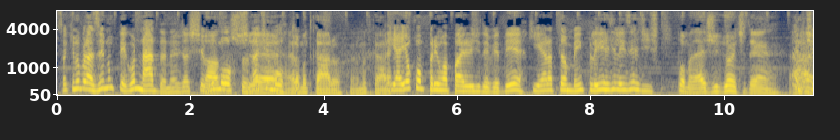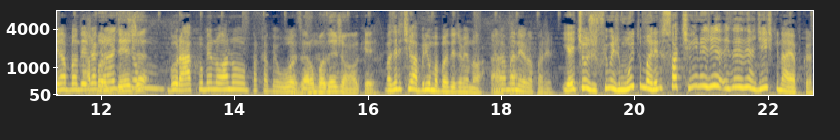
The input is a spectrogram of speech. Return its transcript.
Só que no Brasil não pegou nada, né? Já chegou Não, morto, não- nat é, morto. Era muito caro, era muito caro. E aí eu comprei um aparelho de DVD que era também player de Laserdisc. Pô, mano, é gigante, né? Ele tinha a bandeja a grande e bandeja- tinha um buraco menor no, pra caber o outro. Mas era um bandejão, ok. Mas ele tinha abriu uma bandeja menor. Ah, era tá. maneiro o aparelho. E aí tinha uns filmes muito maneiros que só tinham Laserdisc na época.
